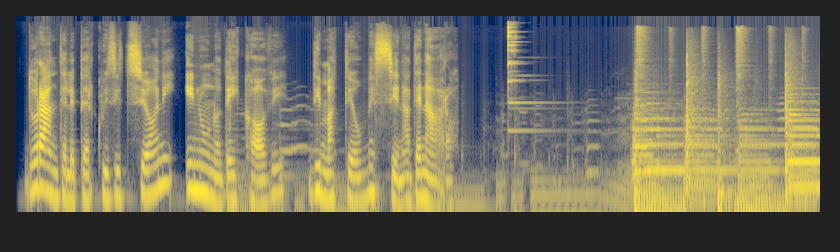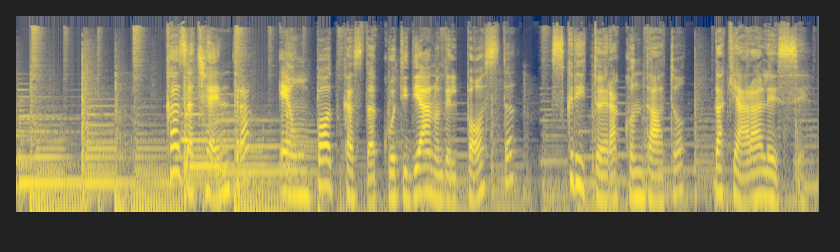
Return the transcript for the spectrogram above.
durante le perquisizioni in uno dei covi di Matteo Messina Denaro. Cosa c'entra? È un podcast quotidiano del Post scritto e raccontato da Chiara Alessi.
